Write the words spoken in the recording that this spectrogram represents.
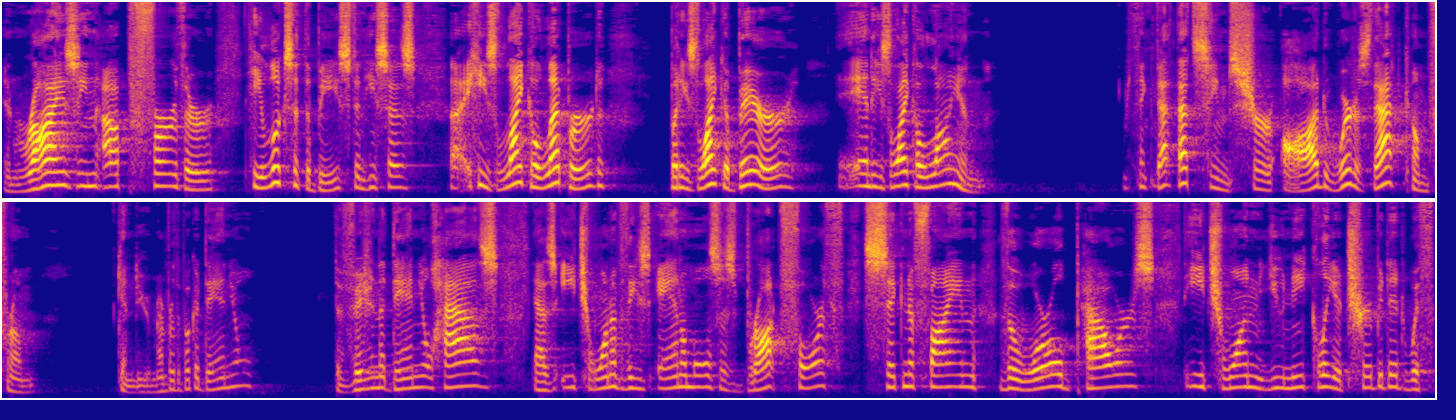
and rising up further, he looks at the beast and he says, uh, He's like a leopard, but he's like a bear, and he's like a lion. We think that that seems sure odd. Where does that come from? Again, do you remember the book of Daniel? The vision that Daniel has as each one of these animals is brought forth, signifying the world powers, each one uniquely attributed with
